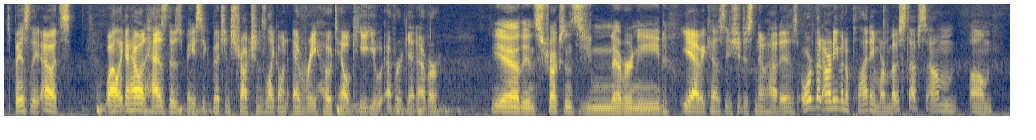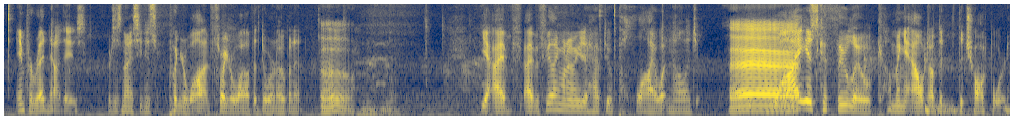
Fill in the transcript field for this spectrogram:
It's basically oh it's well like how it has those basic bitch instructions like on every hotel key you ever get ever. Yeah, the instructions you never need. Yeah, because you should just know how it is, or that aren't even applied anymore. Most stuff's um um infrared nowadays, which is nice. You just put in your wallet, throw your wallet out the door, and open it. Oh. Yeah, I've I have a feeling when I'm going to have to apply what knowledge Ah. Why is Cthulhu coming out of the, the chalkboard?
